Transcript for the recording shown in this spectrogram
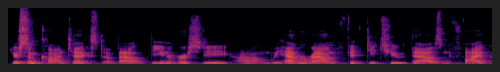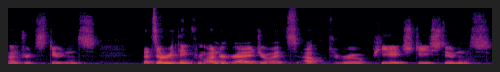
Here's some context about the university. Um, we have around 52,500 students. That's everything from undergraduates up through PhD students.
